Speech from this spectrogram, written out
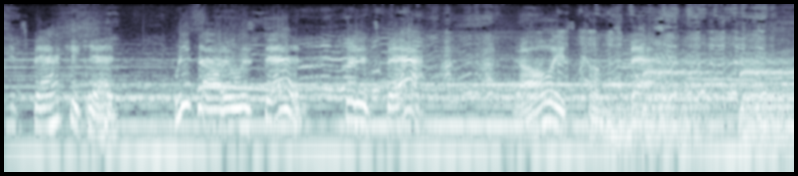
It's back again. We thought it was dead, but it's back. It always comes back.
